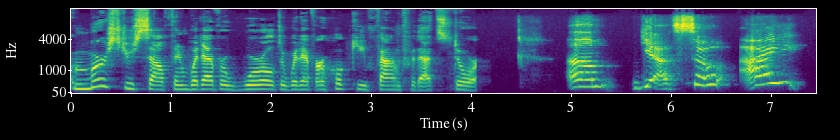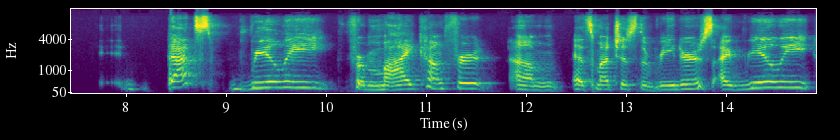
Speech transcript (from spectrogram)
immersed yourself in whatever world or whatever hook you found for that story. Um, yeah. So I, that's really for my comfort um, as much as the readers. I really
